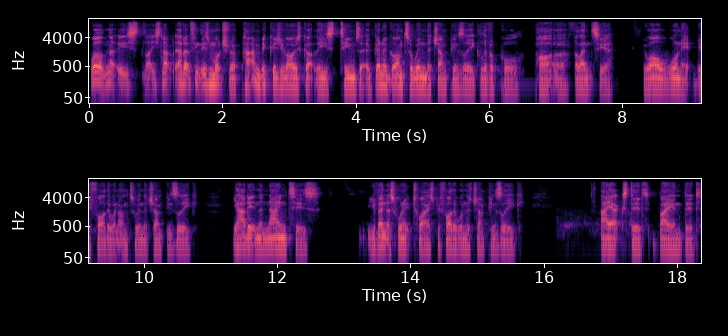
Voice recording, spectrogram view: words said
Well, no, it's like it's not. I don't think there's much of a pattern because you've always got these teams that are going to go on to win the Champions League: Liverpool, Porto, Valencia, who all won it before they went on to win the Champions League. You had it in the nineties. Juventus won it twice before they won the Champions League. Ajax did, Bayern did.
